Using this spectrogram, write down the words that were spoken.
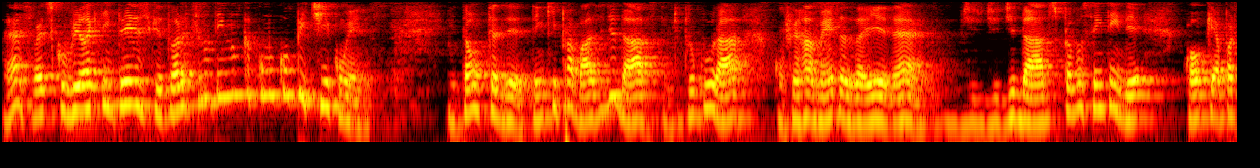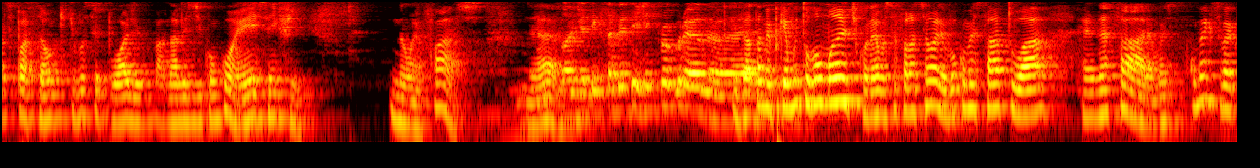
É, você vai descobrir lá que tem três escritórios que você não tem nunca como competir com eles. Então, quer dizer, tem que ir para a base de dados, tem que procurar com ferramentas aí, né, de, de, de dados para você entender qual que é a participação, o que, que você pode, análise de concorrência, enfim. Não é fácil. Né? Só dia tem que saber se tem gente procurando. Né? Exatamente, porque é muito romântico, né? Você fala assim, olha, eu vou começar a atuar é, nessa área, mas como é que você vai...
